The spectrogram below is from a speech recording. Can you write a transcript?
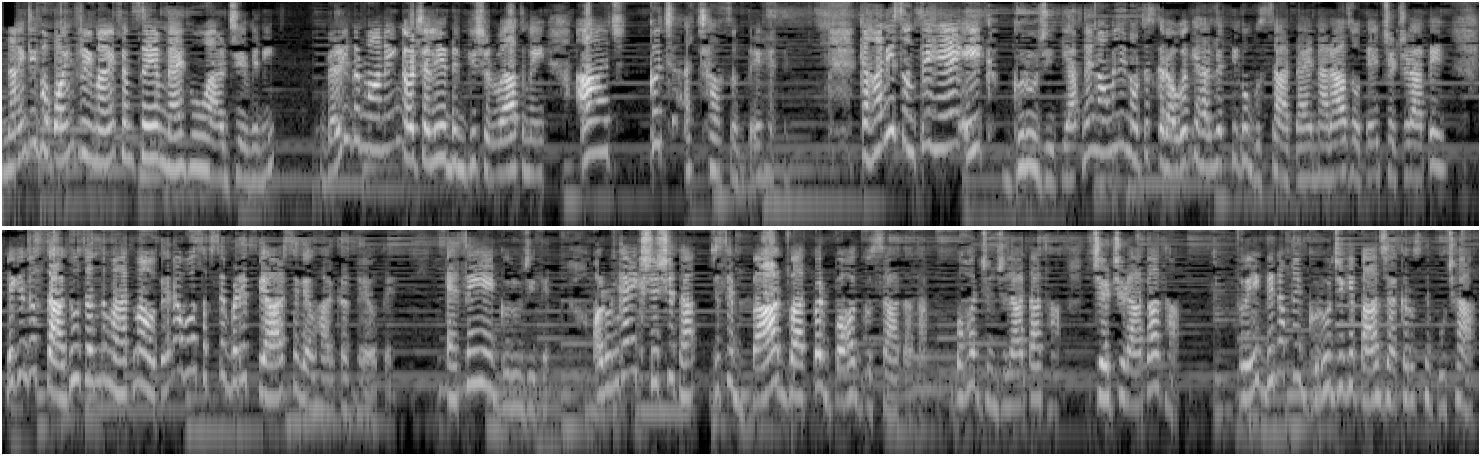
94.3 my से मैं हूँ RJ Vini. Very good morning और चलिए दिन की शुरुआत में आज कुछ अच्छा सुनते हैं। कहानी सुनते हैं एक गुरु जी की। आपने नॉर्मली नोटिस करा होगा कि हर व्यक्ति को गुस्सा आता है, नाराज़ होते हैं, चिड़चिड़ाते हैं। लेकिन जो साधु संत महात्मा होते हैं ना, वो सबसे बड़े प्यार से व्यवहार कर रहे होते हैं। ऐसे ही एक गुरु थे और उनका एक शिष्य था, जिसे बात बात पर बहुत गुस्सा आता था, बहुत झुंझलाता था, चिड़चिड़ाता था। तो एक दिन अपने गुरु जी के पास जाकर उसने पूछा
